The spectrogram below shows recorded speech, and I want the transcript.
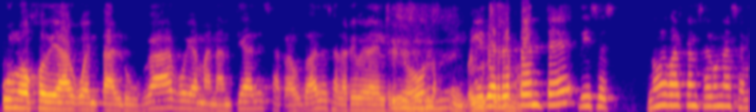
un ojo de agua en tal lugar, voy a manantiales, a raudales, a la ribera del río y de repente dices, no me va a alcanzar una semana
